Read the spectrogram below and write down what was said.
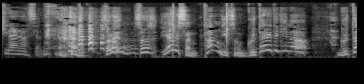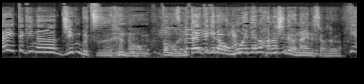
嫌いなんですよね。それそれ矢口さん単にその具体的な具体的な人物のとの具体的な思い出の話ではないんですよそれは。いや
